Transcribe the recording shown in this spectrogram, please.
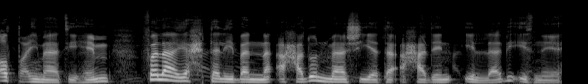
أطعماتهم فلا يحتلبن أحد ماشية أحد إلا بإذنه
